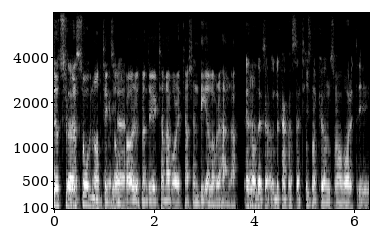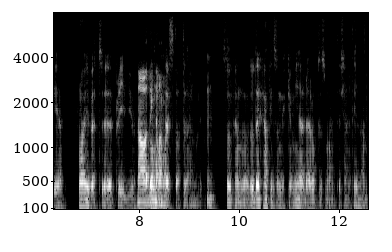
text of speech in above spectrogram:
jag, tror jag såg någonting sånt förut, men det kan ha varit kanske en del av det här. Eller om, det, om du kanske har sett hos någon kund som har varit i private eh, preview. Ja, det De kan ha testat det. Mm. Så kan, och det kan finnas mycket mer där också som man inte känner till än. Mm.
